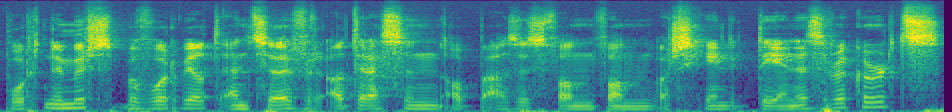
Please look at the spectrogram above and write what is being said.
poortnummers bijvoorbeeld en serveradressen op basis van, van waarschijnlijk DNS-records.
